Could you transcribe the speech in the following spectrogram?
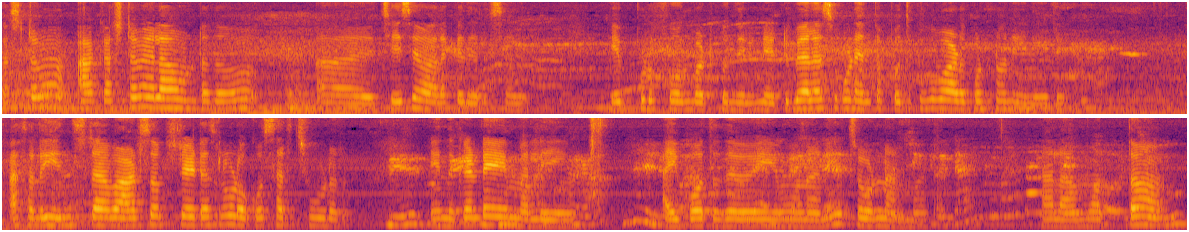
కష్టం ఆ కష్టం ఎలా ఉంటుందో చేసే వాళ్ళకే తెలుస్తుంది. ఎప్పుడు ఫోన్ పట్టుకుంది నెట్ బ్యాలెన్స్ కూడా ఎంత పొదుపుగా వాడుకుంటున్నాను నేనైతే. అసలు ఇన్స్టా వాట్సాప్ స్టేటస్లో కూడా ఒక్కోసారి చూడరు. ఎందుకంటే మళ్ళీ అయిపోతుందో ఏమోనని చూడను అనమాట అలా మొత్తం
